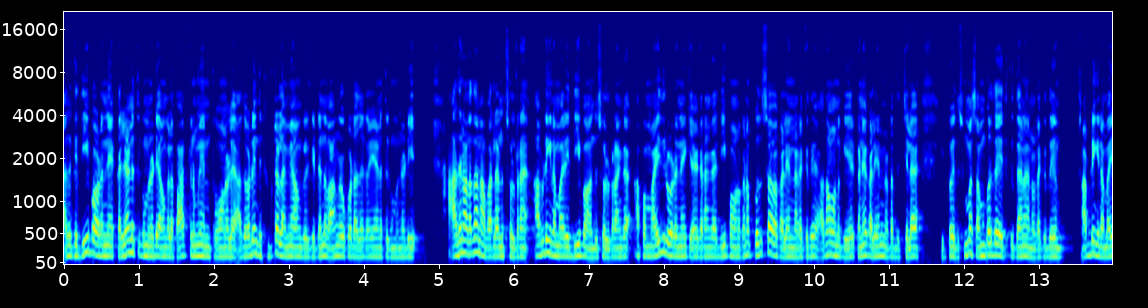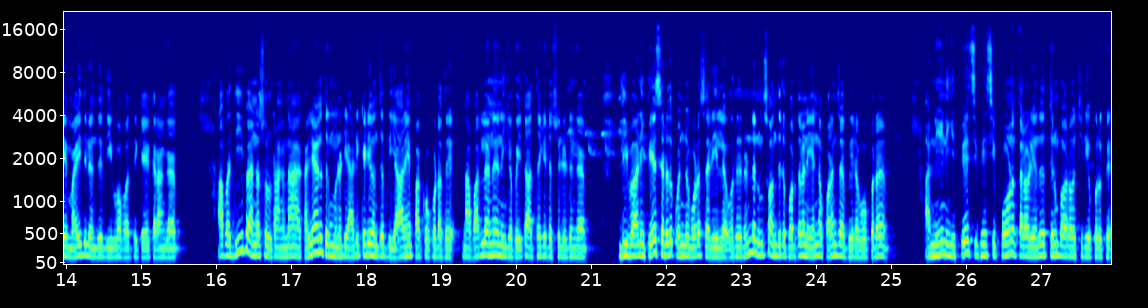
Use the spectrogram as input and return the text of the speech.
அதுக்கு தீபா உடனே கல்யாணத்துக்கு முன்னாடி அவங்கள பார்க்கணும்னு எனக்கு தோணலை. அதோட இந்த கிஃப்ட் எல்லாமே அவங்க கிட்டேருந்து வாங்கக்கூடாது கல்யாணத்துக்கு முன்னாடி. அதனால தான் நான் வரலன்னு சொல்கிறேன் அப்படிங்கிற மாதிரி தீபா வந்து சொல்கிறாங்க அப்போ மைதில் உடனே கேட்குறாங்க தீபா உனக்கு புதுசாக கல்யாணம் நடக்குது. அதான் உனக்கு ஏற்கனவே கல்யாணம் நடந்துச்சுல. இப்போ இது சும்மா சம்பிரதாயத்துக்கு தானே நடக்குது. அப்படிங்கிற மாதிரி மைதில் வந்து தீபா பார்த்து கேட்குறாங்க அப்போ தீபா என்ன சொல்கிறாங்கன்னா கல்யாணத்துக்கு முன்னாடி அடிக்கடி வந்து இப்படி யாரையும் பார்க்கக்கூடாது நான் வரலன்னு நீங்கள் போய்த்து அத்தைக்கிட்ட சொல்லிவிடுங்க தீபா நீ பேசுகிறது கொஞ்சம் கூட சரியில்லை. ஒரு ரெண்டு நிமிஷம் வந்துட்டு போகிறதுல நீ என்ன குறைஞ்சா போயிட போகிற அண்ணே நீங்கள் பேசி பேசி போன தலைவலி வந்து திரும்ப வர வச்சுட்டு பொறுக்கு.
